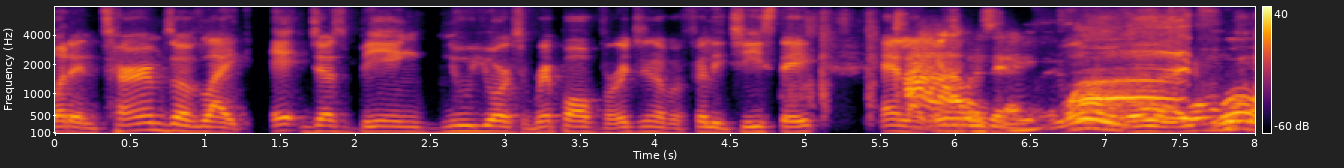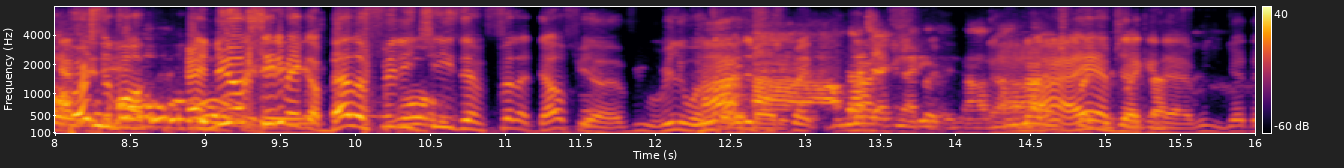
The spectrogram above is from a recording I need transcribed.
But in terms of like it just being New York's ripoff version of a Philly cheesesteak, and like I it's- ah, wouldn't. Whoa, whoa, whoa. First of all, Whoa, and New York City make a better Philly Whoa. cheese than Philadelphia. If you really want to not talk about it. disrespect. I'm not jacking that either. Nah, do nah, not I am us like jacking that. that. We can get.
